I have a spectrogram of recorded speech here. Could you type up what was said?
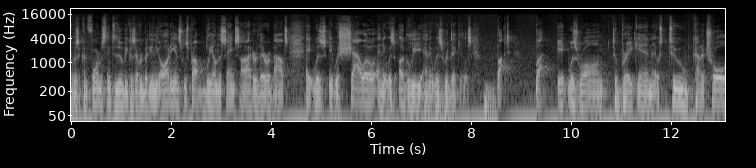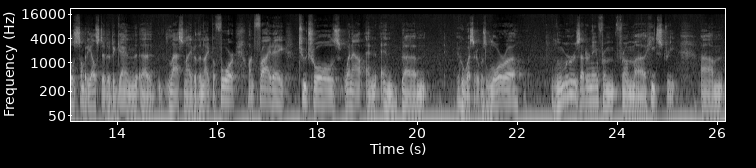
It was a conformist thing to do because everybody in the audience was probably on the same side or thereabouts. It was it was shallow and it was ugly and it was ridiculous. But but it was wrong to break in. It was two kind of trolls. Somebody else did it again uh, last night or the night before on Friday. Two trolls went out and and um, who was it? It was Laura Loomer. Is that her name from from uh, Heat Street? Um,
